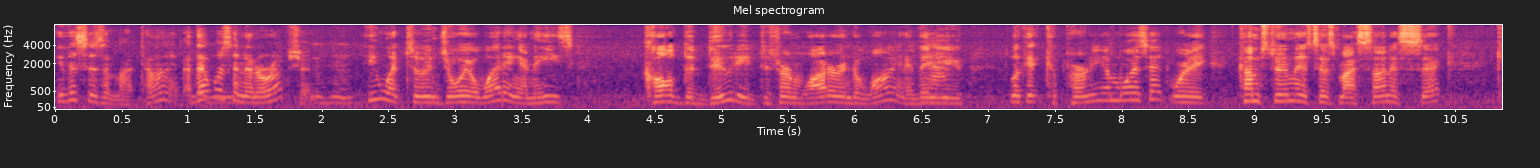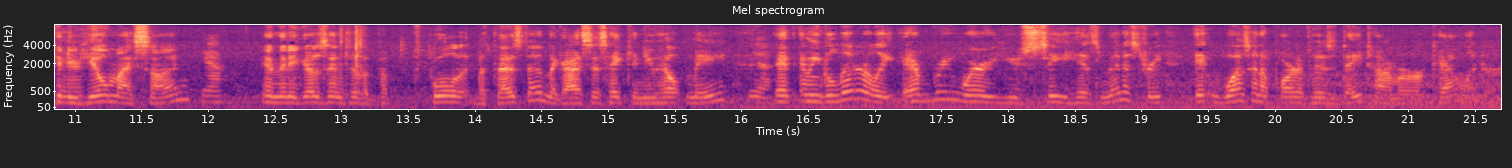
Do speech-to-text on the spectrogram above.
"Hey, this isn't my time." That was an mm-hmm. interruption. Mm-hmm. He went to enjoy a wedding, and he's called to duty to turn water into wine. And then Yeah. you look at Capernaum, was it, where he comes to him and says, "My son is sick. Can you heal my son?" Yeah. And then he goes into the p- pool at Bethesda, and the guy says, "Hey, can you help me?" Yeah. And I mean, literally everywhere you see his ministry, it wasn't a part of his daytime or calendar.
